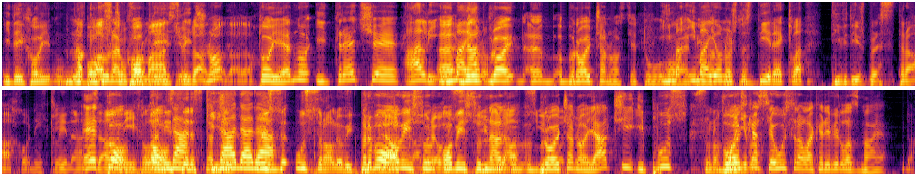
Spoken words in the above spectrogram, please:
i da ih ovi Na na bodu na koplje i formaciju, da, slično. da, da, da. To je jedno. I treće, Ali e, ima i ono- nadbroj, e, brojčanost je tu. Ima, ovaj, ima i ono što si ti rekla, ti vidiš bre strah onih klinaca, E, to, onih to. Lannisterskih Da, da, da. koji su usrali ovih Prvo, divljaka, ovi su, bre, ovi su na, brojčano jači i plus vojska konjima. se usrala kad je vidjela zmaja. Da.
